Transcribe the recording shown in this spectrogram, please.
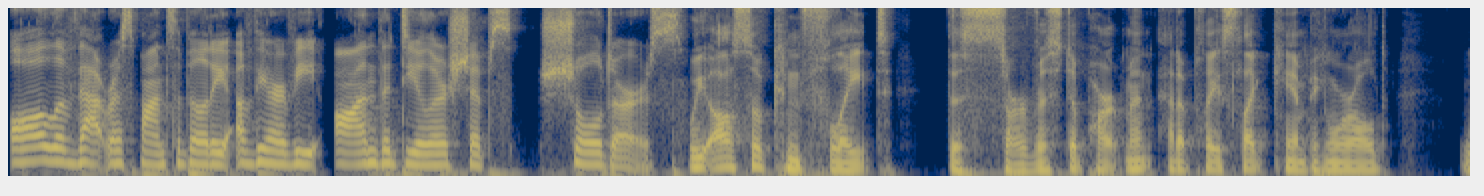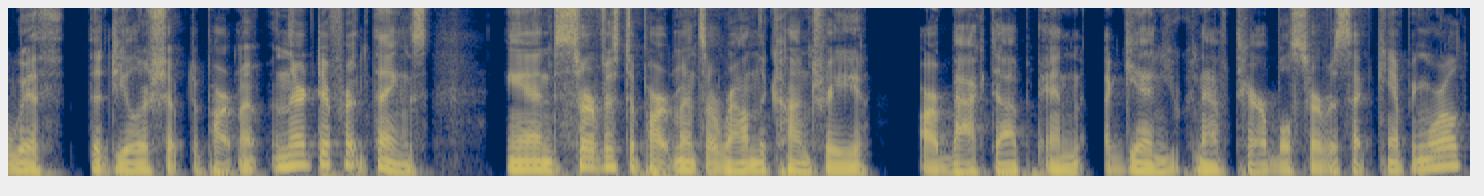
all of that responsibility of the RV on the dealership's shoulders. We also conflate the service department at a place like Camping World with the dealership department, and they're different things. And service departments around the country are backed up. And again, you can have terrible service at Camping World.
